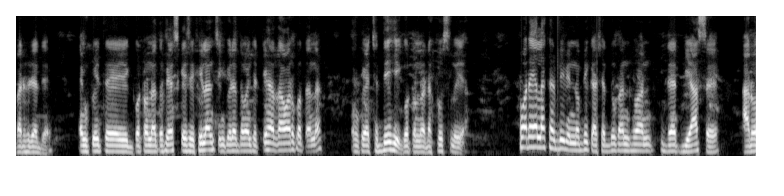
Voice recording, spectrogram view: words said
বার হইরা দেয়। আমি কইতে এই ঘটনা তো ফেস কেছি ফ্রিলান্সিং করে তো মানুষের টিহা দেওয়ার কথা না। আমি কই আচ্ছা দেখি ঘটনাটা খুঁজ লইয়া। পরে এলাকার বিভিন্ন বিকাশের দোকান টোকান ডেট দিয়ে আছে। আরও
